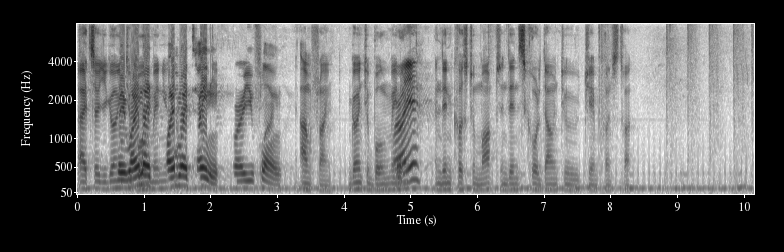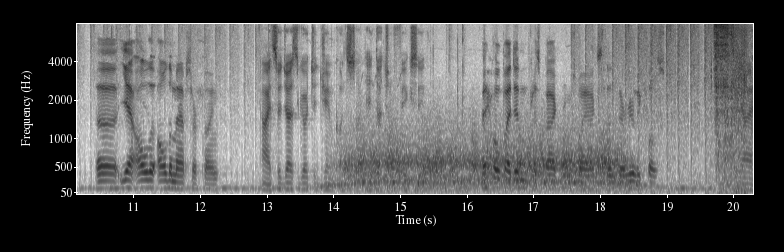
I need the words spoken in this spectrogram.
Alright, so you're going Wait, to why am bone I menu. why am I tiny? Where are you flying? I'm flying. Going to bone menu. Where are you? And then custom maps, and then scroll down to GM construct. Uh, yeah, all the all the maps are fine. Alright, so just go to GM construct, and that should fix it. I hope I didn't press backrooms by accident. They're really close. Yeah,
